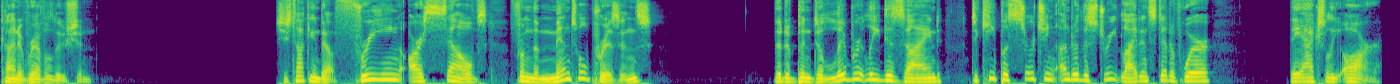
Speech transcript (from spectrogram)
kind of revolution. She's talking about freeing ourselves from the mental prisons that have been deliberately designed to keep us searching under the streetlight instead of where they actually are.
